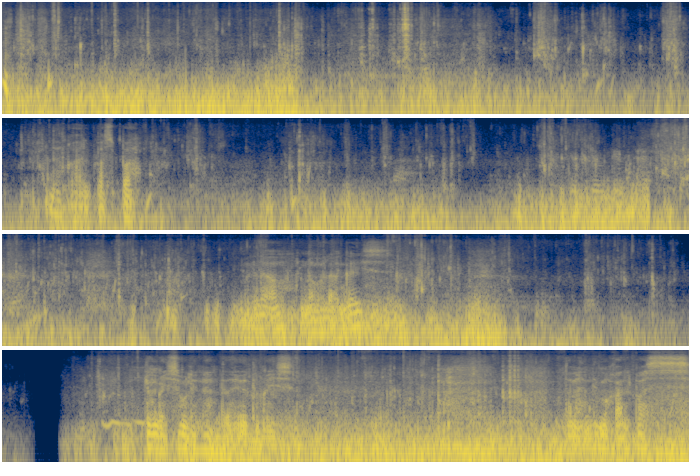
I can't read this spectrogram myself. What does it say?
Nakakalpas pa. Wala oh. Nawala guys. Guys, huli na tayo ito guys. Ito na hindi makalpas.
